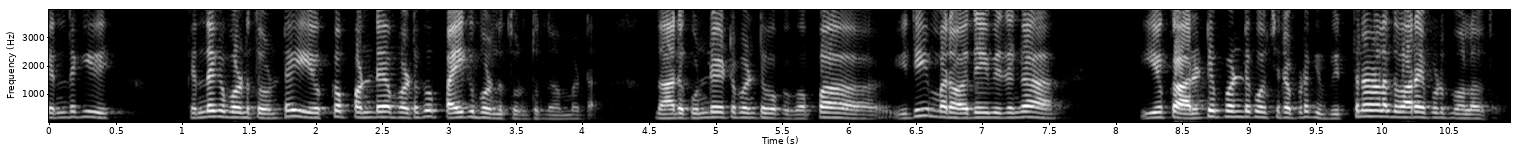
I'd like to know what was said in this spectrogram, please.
కిందకి కిందకి పండుతుంటే ఈ యొక్క పండే మటుకు పైకి పండుతుంటుంది అన్నమాట. దానికి ఉండేటువంటి ఒక గొప్ప ఇది. మరి అదేవిధంగా ఈ యొక్క అరటి పండుగ వచ్చేటప్పటికి విత్తనాల ద్వారా ఇప్పుడు మొదలవుతుంది.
